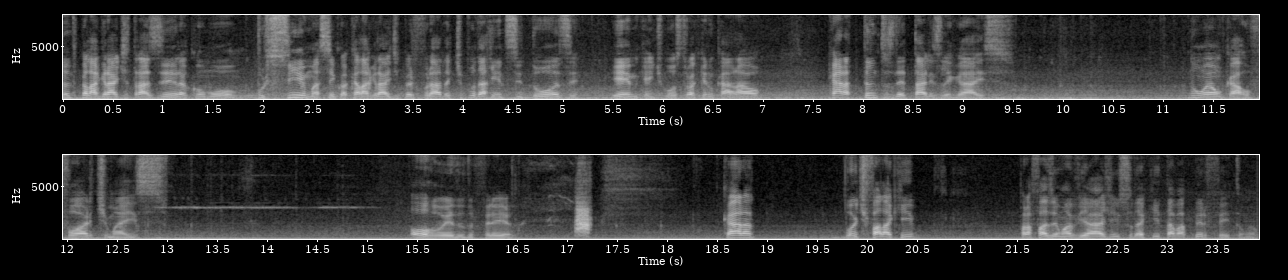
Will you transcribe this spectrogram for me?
tanto pela grade traseira como por cima, assim, com aquela grade perfurada, tipo da 512M que a gente mostrou aqui no canal. Cara, tantos detalhes legais. Não é um carro forte, mas. Ô oh, ruído do freio. Cara, vou te falar que para fazer uma viagem isso daqui tava perfeito, meu.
